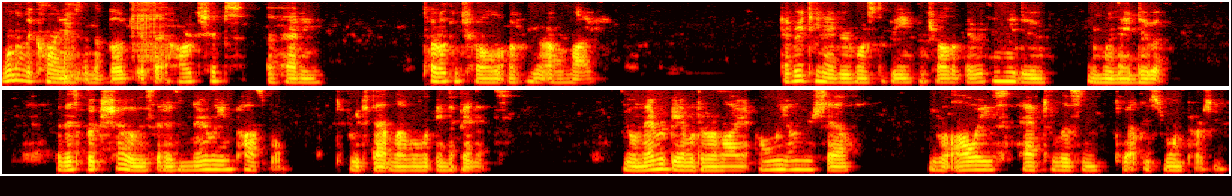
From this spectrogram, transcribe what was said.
One of the claims in the book is that hardships of having total control over your own life. Every teenager wants to be in control of everything they do and when they do it. But this book shows that it is nearly impossible to reach that level of independence. You will never be able to rely only on yourself. You will always have to listen to at least one person,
